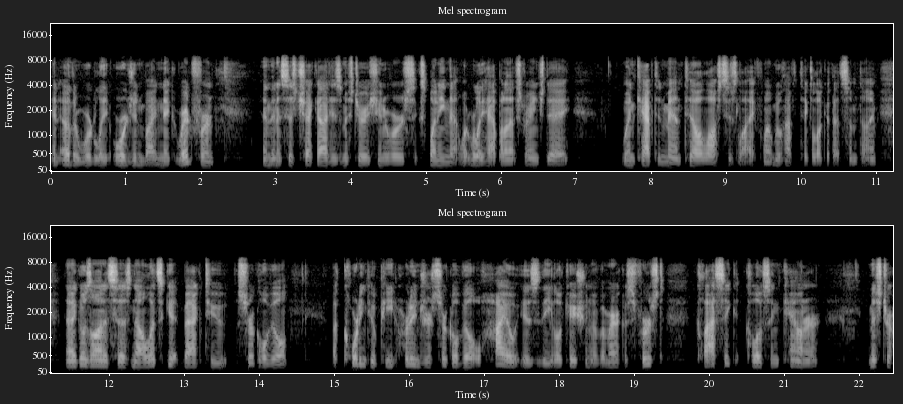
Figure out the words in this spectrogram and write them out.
an otherworldly origin by Nick Redfern. And then it says check out his mysterious universe explaining that what really happened on that strange day. When Captain Mantell lost his life. Well, we'll have to take a look at that sometime. Now it goes on, it says, now let's get back to Circleville. According to Pete Herdinger, Circleville, Ohio is the location of America's first classic close encounter. Mr.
